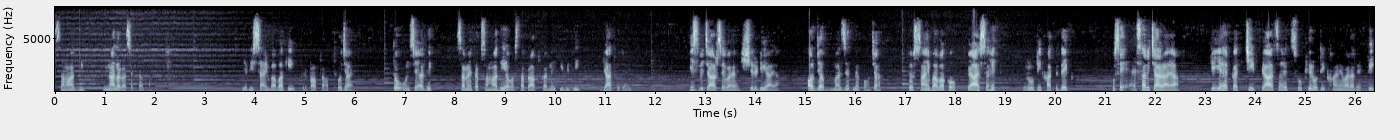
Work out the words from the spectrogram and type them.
समाधि न लगा सकता था। यदि साईं बाबा की कृपा प्राप्त हो जाए तो उनसे अधिक समय तक समाधि अवस्था प्राप्त करने की विधि ज्ञात हो जाएगी। इस विचार से वह शिरडी आया और जब मस्जिद में पहुँचा तो साईं बाबा को प्याज सहित रोटी खाते देख उसे ऐसा विचार आया कि यह कच्ची प्याज सहित सूखी रोटी खाने वाला व्यक्ति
